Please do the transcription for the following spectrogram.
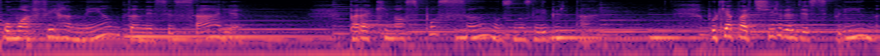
como a ferramenta necessária para que nós possamos nos libertar. Porque é a partir da disciplina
